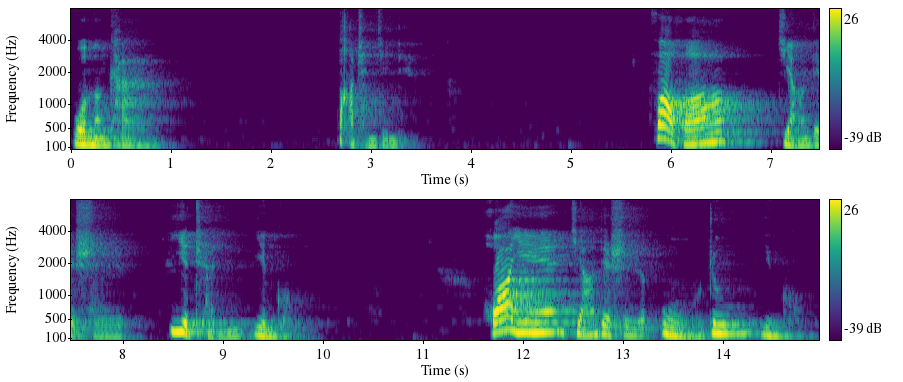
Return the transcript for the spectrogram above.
我们看大乘经典，《法华》讲的是一乘因果。华严讲的是五洲因果，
